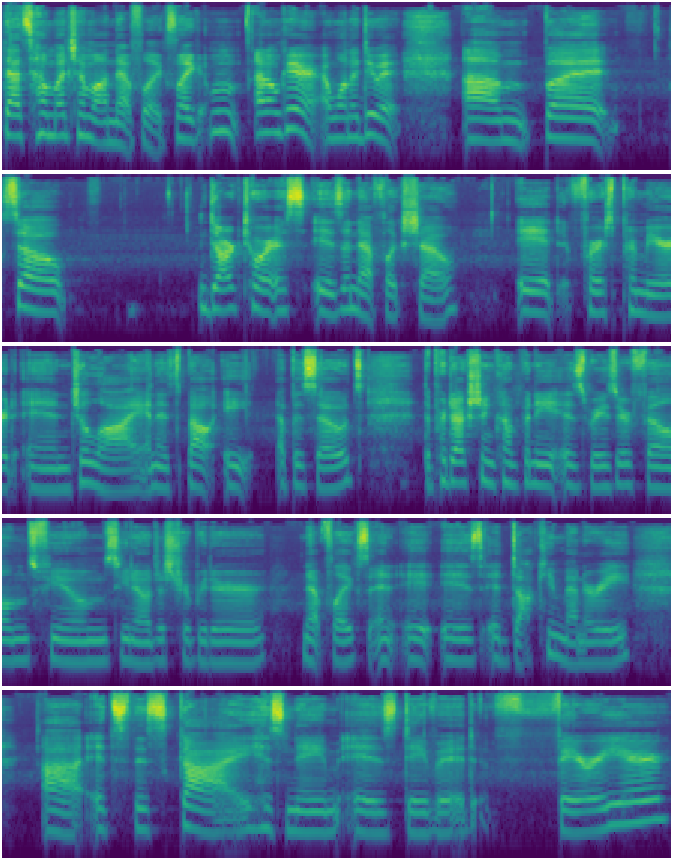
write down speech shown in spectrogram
that's how much I'm on Netflix. Like mm, I don't care. I want to do it. Um, but so Dark Tourist is a Netflix show. It first premiered in July and it's about eight episodes. The production company is Razor Films, Fumes, you know, distributor Netflix, and it is a documentary. Uh, it's this guy, his name is David Farrier.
